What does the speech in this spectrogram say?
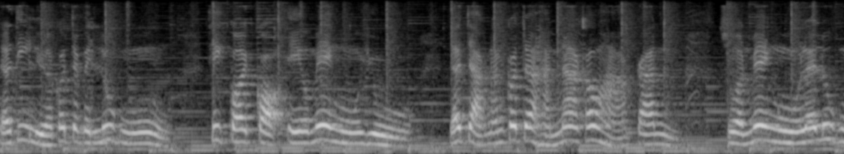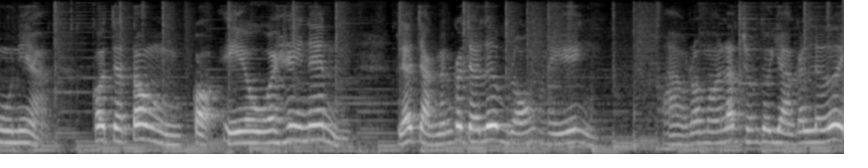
แล้วที่เหลือก็จะเป็นลูกงู ที่คอยเกาะเอวแม่งูอยู่ แล้วจากนั้นก็จะหันหน้าเข้าหากัน ส่วนแม่งูและลูกงูเนี่ยก็จะต้องเกาะเอวไว้ให้แน่น แล้วจากนั้นก็จะเริ่มร้องเพลง อ้าวเรามารับชมตัวอย่างกันเลย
